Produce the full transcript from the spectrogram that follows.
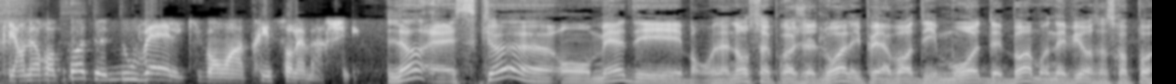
Puis il n'y en aura pas de nouvelles qui vont entrer sur le marché. Là, est-ce que euh, on met des bon, on annonce un projet de loi, là, il peut y avoir des mois de débat, à mon avis, on ne sera pas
